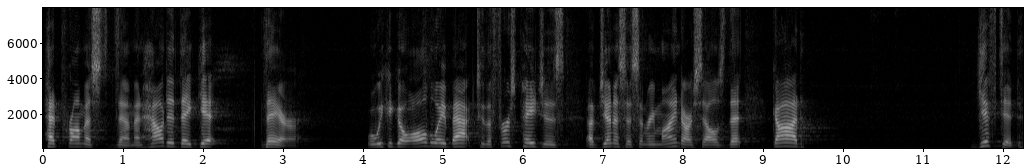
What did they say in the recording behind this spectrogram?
had promised them. And how did they get there? Well, we could go all the way back to the first pages of Genesis and remind ourselves that God gifted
